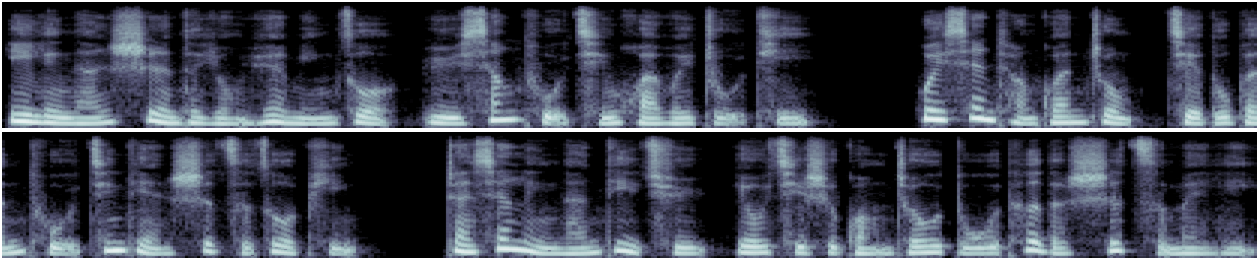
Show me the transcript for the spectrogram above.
以岭南诗人的咏岳名作与乡土情怀为主题。为现场观众解读本土经典诗词作品，展现岭南地区，尤其是广州独特的诗词魅力。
